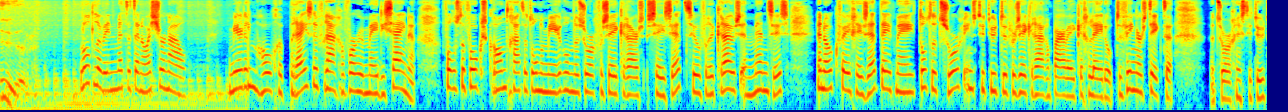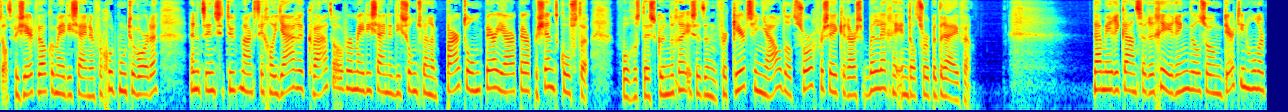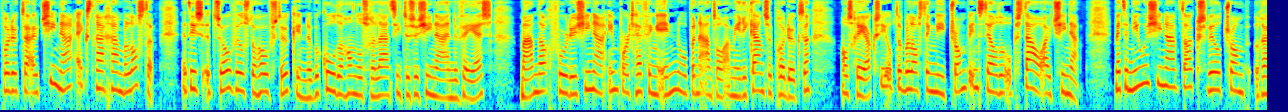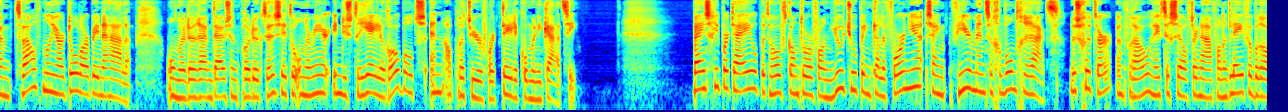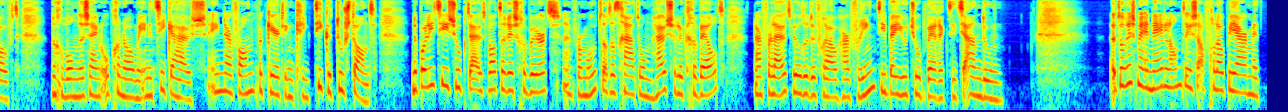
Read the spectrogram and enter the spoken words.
uur. Lot Lewin met het NOS Journaal. Meerdere hoge prijzen vragen voor hun medicijnen. Volgens de Volkskrant gaat het onder meer om de zorgverzekeraars CZ, Zilveren Kruis en Mensis. En ook VGZ deed mee tot het Zorginstituut de verzekeraar een paar weken geleden op de vingers tikte. Het Zorginstituut adviseert welke medicijnen vergoed moeten worden. En het instituut maakt zich al jaren kwaad over medicijnen die soms wel een paar ton per jaar per patiënt kosten. Volgens deskundigen is het een verkeerd signaal dat zorgverzekeraars beleggen in dat soort bedrijven. De Amerikaanse regering wil zo'n 1300 producten uit China extra gaan belasten. Het is het zoveelste hoofdstuk in de bekoelde handelsrelatie tussen China en de VS. Maandag voerde China importheffingen in op een aantal Amerikaanse producten... als reactie op de belasting die Trump instelde op staal uit China. Met de nieuwe China-tax wil Trump ruim 12 miljard dollar binnenhalen. Onder de ruim duizend producten zitten onder meer industriële robots... en apparatuur voor telecommunicatie. Bij een schietpartij op het hoofdkantoor van YouTube in Californië zijn vier mensen gewond geraakt. De schutter, een vrouw, heeft zichzelf daarna van het leven beroofd. De gewonden zijn opgenomen in het ziekenhuis. Een daarvan verkeert in kritieke toestand. De politie zoekt uit wat er is gebeurd en vermoedt dat het gaat om huiselijk geweld. Naar verluid wilde de vrouw haar vriend die bij YouTube werkt iets aandoen. Het toerisme in Nederland is afgelopen jaar met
